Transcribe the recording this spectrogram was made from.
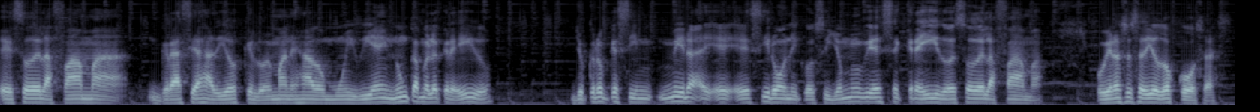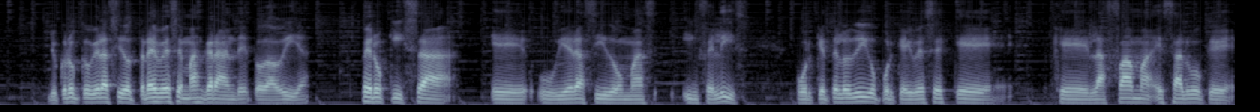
eso de la fama gracias a Dios que lo he manejado muy bien, nunca me lo he creído. Yo creo que si, mira, e, e, es, irónico, si yo me hubiese creído eso de la fama, hubieran sucedido dos cosas. Yo creo que hubiera sido tres veces más grande todavía, pero quizá eh, hubiera sido más infeliz. ¿Por qué te lo digo? Porque hay veces que, la fama es algo que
